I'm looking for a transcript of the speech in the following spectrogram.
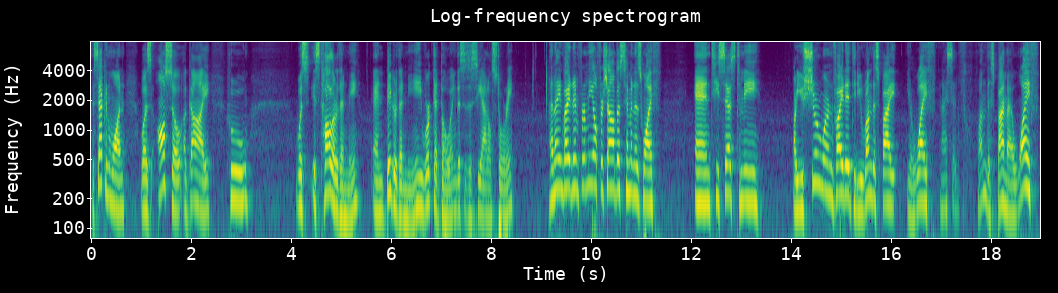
The second one was also a guy who was is taller than me and bigger than me. He worked at Boeing. This is a Seattle story, and I invited him for a meal for Shabbos. Him and his wife. And he says to me, Are you sure we're invited? Did you run this by your wife? And I said, Run this by my wife?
